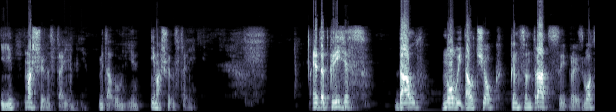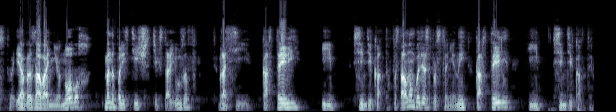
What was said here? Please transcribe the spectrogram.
и машиностроение. Металлургия и машиностроение. Этот кризис дал новый толчок концентрации производства и образованию новых монополистических союзов в России, картелей и синдикатов. В основном были распространены картели и синдикаты.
